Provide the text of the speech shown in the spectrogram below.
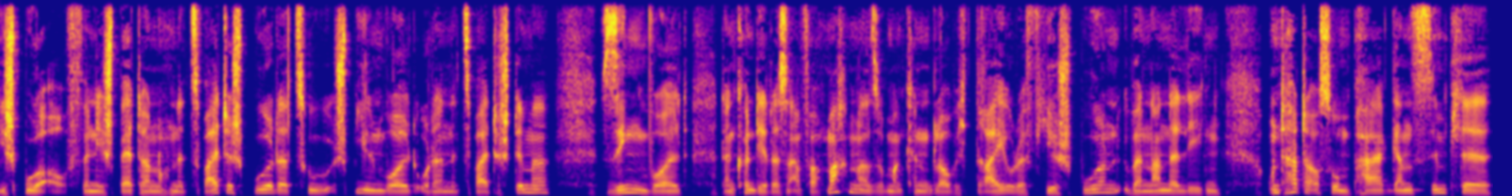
die Spur auf. Wenn ihr später noch eine zweite Spur dazu spielen wollt oder eine zweite Stimme singen wollt, dann könnt ihr das einfach machen. Also man kann, glaube ich, drei oder vier Spuren übereinander legen und hat auch so ein paar ganz simple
